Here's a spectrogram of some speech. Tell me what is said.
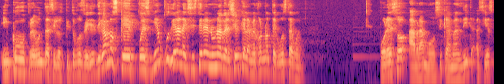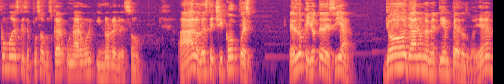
Incubo pregunta si los pitufos Digamos que pues bien pudieran existir en una versión que a lo mejor no te gusta, güey. Por eso habrá música maldita. Así es como es que se puso a buscar un árbol y no regresó. Ah, lo de este chico, pues es lo que yo te decía. Yo ya no me metí en pedos, güey, ¿eh?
